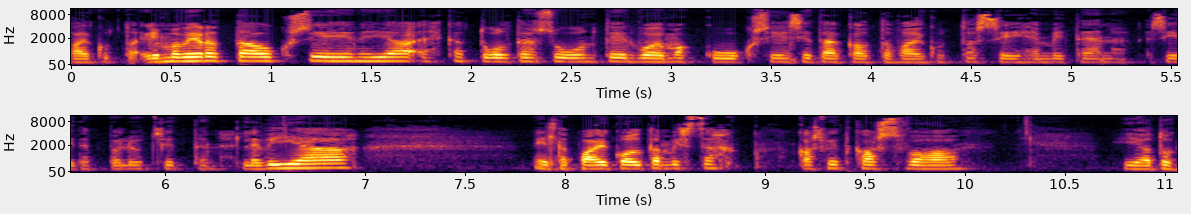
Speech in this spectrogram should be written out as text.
vaikuttaa ilmavirtauksiin ja ehkä tulten suuntiin, voimakkuuksiin, sitä kautta vaikuttaa siihen, miten siitepölyt sitten leviää niiltä paikoilta, missä kasvit kasvaa. Ja toki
